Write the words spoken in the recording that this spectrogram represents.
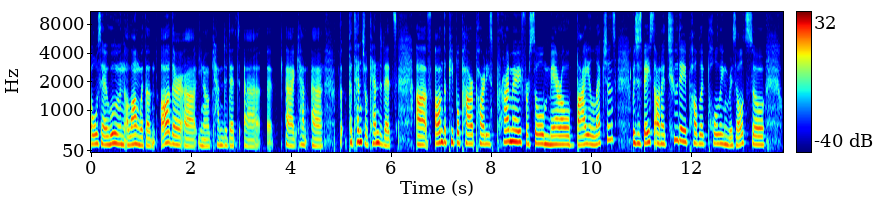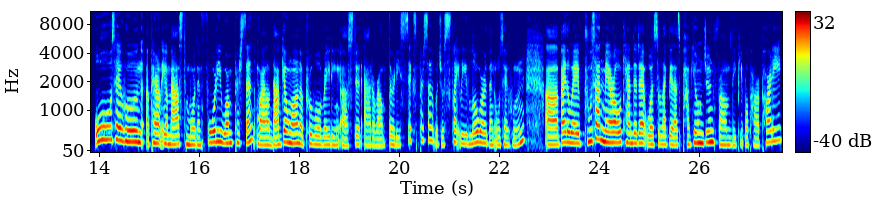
Oh Se-hoon along with another, uh, you know, candidate uh, can, uh, p- potential candidates uh, on the People Power Party's primary for Seoul mayoral by-elections, which is based on a two-day public polling results. So Oh Se-hoon apparently amassed more than 41%, while Na Kyung-won approval rating uh, stood at around 36%, which was slightly lower than Oh Se-hoon. Uh, by the way, Busan mayoral candidate was selected as Park Heong-joon from the People Power Party.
